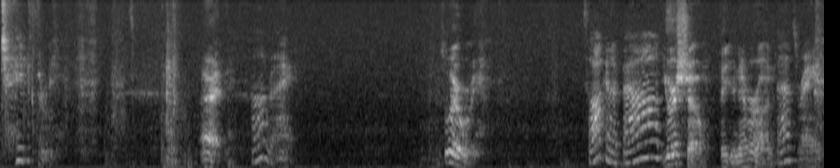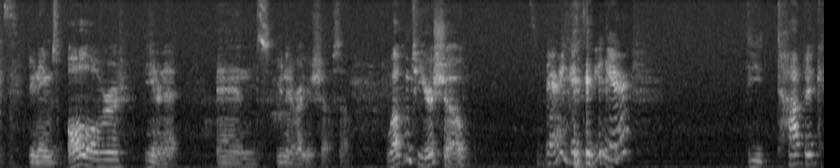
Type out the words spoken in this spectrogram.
Take three. All right. All right. So where were we? Talking about. Your show that you're never on. That's right. Your name's all over the internet, and you're never on your show. So, welcome to your show. It's very good to be here. The topic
